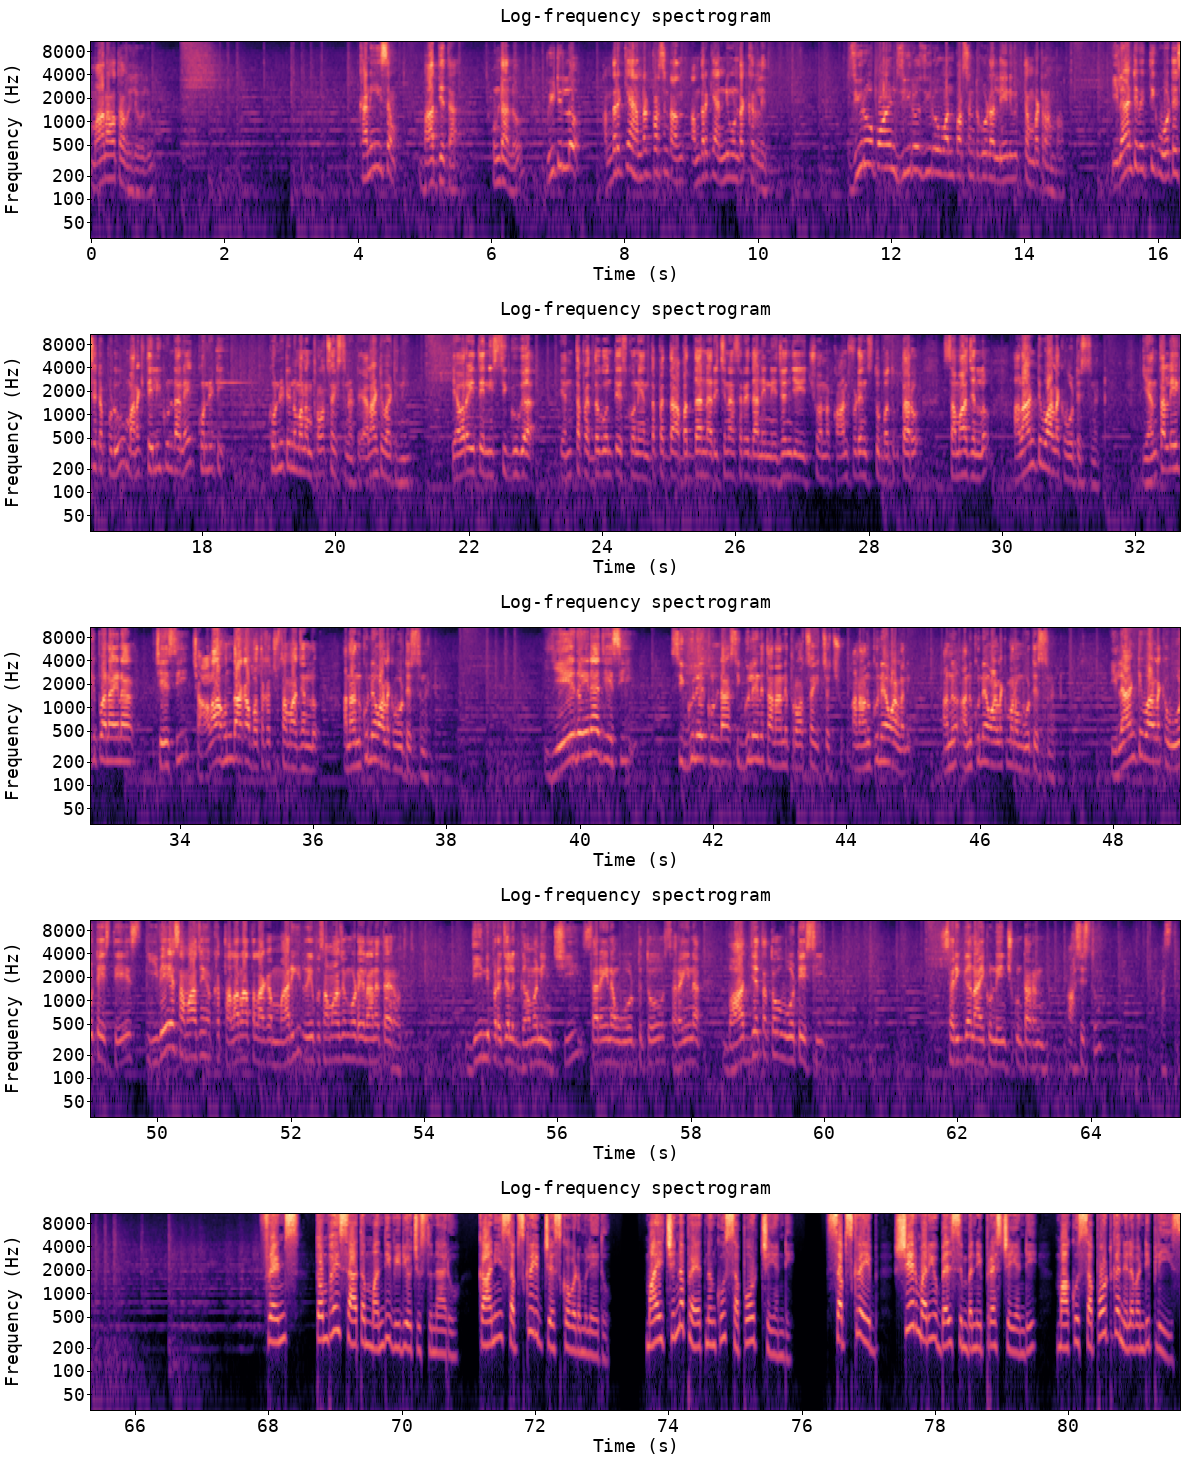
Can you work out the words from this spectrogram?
మానవతా విలువలు కనీసం బాధ్యత ఉండాలో వీటిల్లో అందరికీ హండ్రెడ్ పర్సెంట్ అందరికీ అన్నీ ఉండక్కర్లేదు. Zero point zero zero one percent కూడా లేని వ్యక్తి అంబటరాంబాబు. ఇలాంటి వ్యక్తికి ఓటేసేటప్పుడు మనకు తెలియకుండానే కొన్నిటి కొన్నిటిని మనం ప్రోత్సహిస్తున్నట్టు. ఎలాంటి వాటిని? ఎవరైతే నిస్సిగ్గుగా ఎంత పెద్ద గొంతేసుకొని ఎంత పెద్ద అబద్ధాన్ని అరిచినా సరే దాన్ని నిజం చేయొచ్చు అన్న కాన్ఫిడెన్స్తో బతుకుతారో సమాజంలో అలాంటి వాళ్ళకి ఓటేస్తున్నట్టు. ఎంత లేకి పని అయినా చేసి చాలా హుందాగా బతకచ్చు సమాజంలో అని అనుకునే వాళ్ళకి ఓటేస్తున్నట్టు. ఏదైనా చేసి సిగ్గు లేకుండా సిగ్గులేని తనాన్ని ప్రోత్సహించవచ్చు అని అనుకునే వాళ్ళని అను అనుకునే వాళ్ళకి మనం ఓటేస్తున్నట్టు. ఇలాంటి వాళ్ళకి ఓటేస్తే ఇవే సమాజం యొక్క తలరాతలాగా మారి రేపు సమాజం కూడా ఇలానే తయారవుతుంది. దీన్ని ప్రజలు గమనించి సరైన ఓటుతో సరైన బాధ్యతతో ఓటేసి సరిగ్గా నాయకుడిని ఎంచుకుంటారని ఆశిస్తూ నమస్తే ఫ్రెండ్స్ తొంభై శాతం మంది వీడియో చూస్తున్నారు కానీ సబ్స్క్రైబ్ చేసుకోవడం లేదు. మా ఈ చిన్న ప్రయత్నంకు సపోర్ట్ చేయండి. సబ్స్క్రైబ్ షేర్ మరియు బెల్ సింబల్ని ప్రెస్ చేయండి మాకు సపోర్ట్గా నిలవండి ప్లీజ్.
